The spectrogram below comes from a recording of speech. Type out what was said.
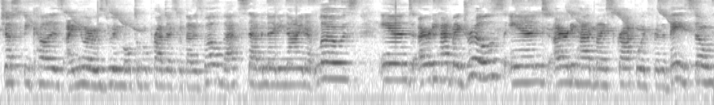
just because I knew I was doing multiple projects with that as well. That's $7.99 at Lowe's. And I already had my drills and I already had my scrap wood for the base. So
